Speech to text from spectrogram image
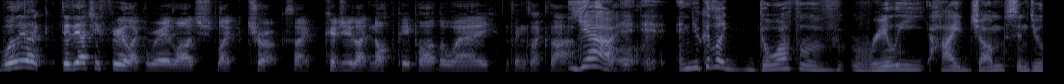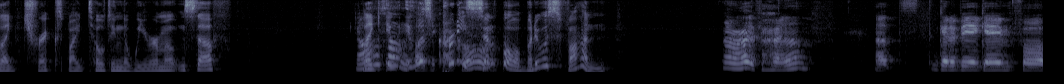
I, I I've need to go back and never heard of play it, that. but I just remember having it a lot like- of fun with it. were they like? Did they actually feel like really large like trucks? Like, could you like knock people out the way and things like that? Yeah, Or- i- i- and you could like go off of really high jumps and do like tricks by tilting the Wii remote and stuff. Oh, like it, it was pretty cool. simple, but it was fun. All right, fair enough. That's gonna be a game for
